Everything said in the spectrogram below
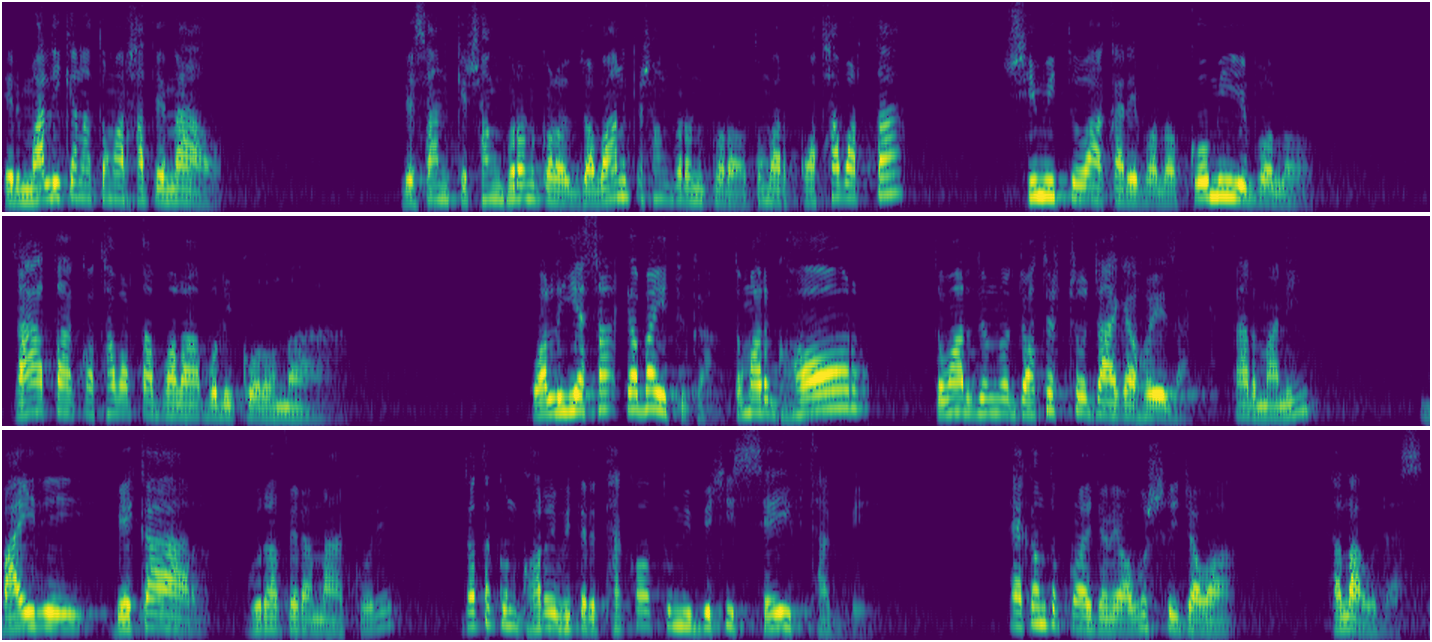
এর মালিকানা তোমার হাতে নাও। লেসানকে সংবরণ করো, জবানকে সংবরণ করো। তোমার কথাবার্তা সীমিত আকারে বলো, কমিয়ে বলো। যা তা কথাবার্তা বলা বলি করো না। ওয়ালিয়াসা কাবাইতুকা তোমার ঘর তোমার জন্য যথেষ্ট জায়গা হয়ে যাক। তার মানে বাইরে বেকার ঘোরাফেরা না করে যতক্ষণ ঘরের ভিতরে থাকো, তুমি বেশি সেফ থাকবে। এখন তো প্রয়োজনে অবশ্যই যাওয়া অ্যালাউড আছে।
